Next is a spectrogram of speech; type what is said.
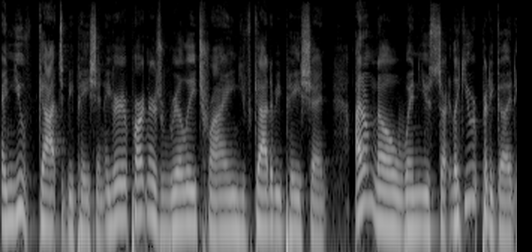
And you've got to be patient. If your partner's really trying, you've got to be patient. I don't know when you start like you were pretty good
